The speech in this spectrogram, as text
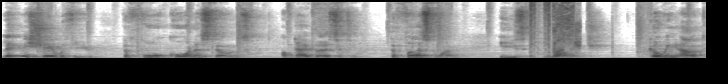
Let me share with you the four cornerstones of diversity. The first one is knowledge. Going out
